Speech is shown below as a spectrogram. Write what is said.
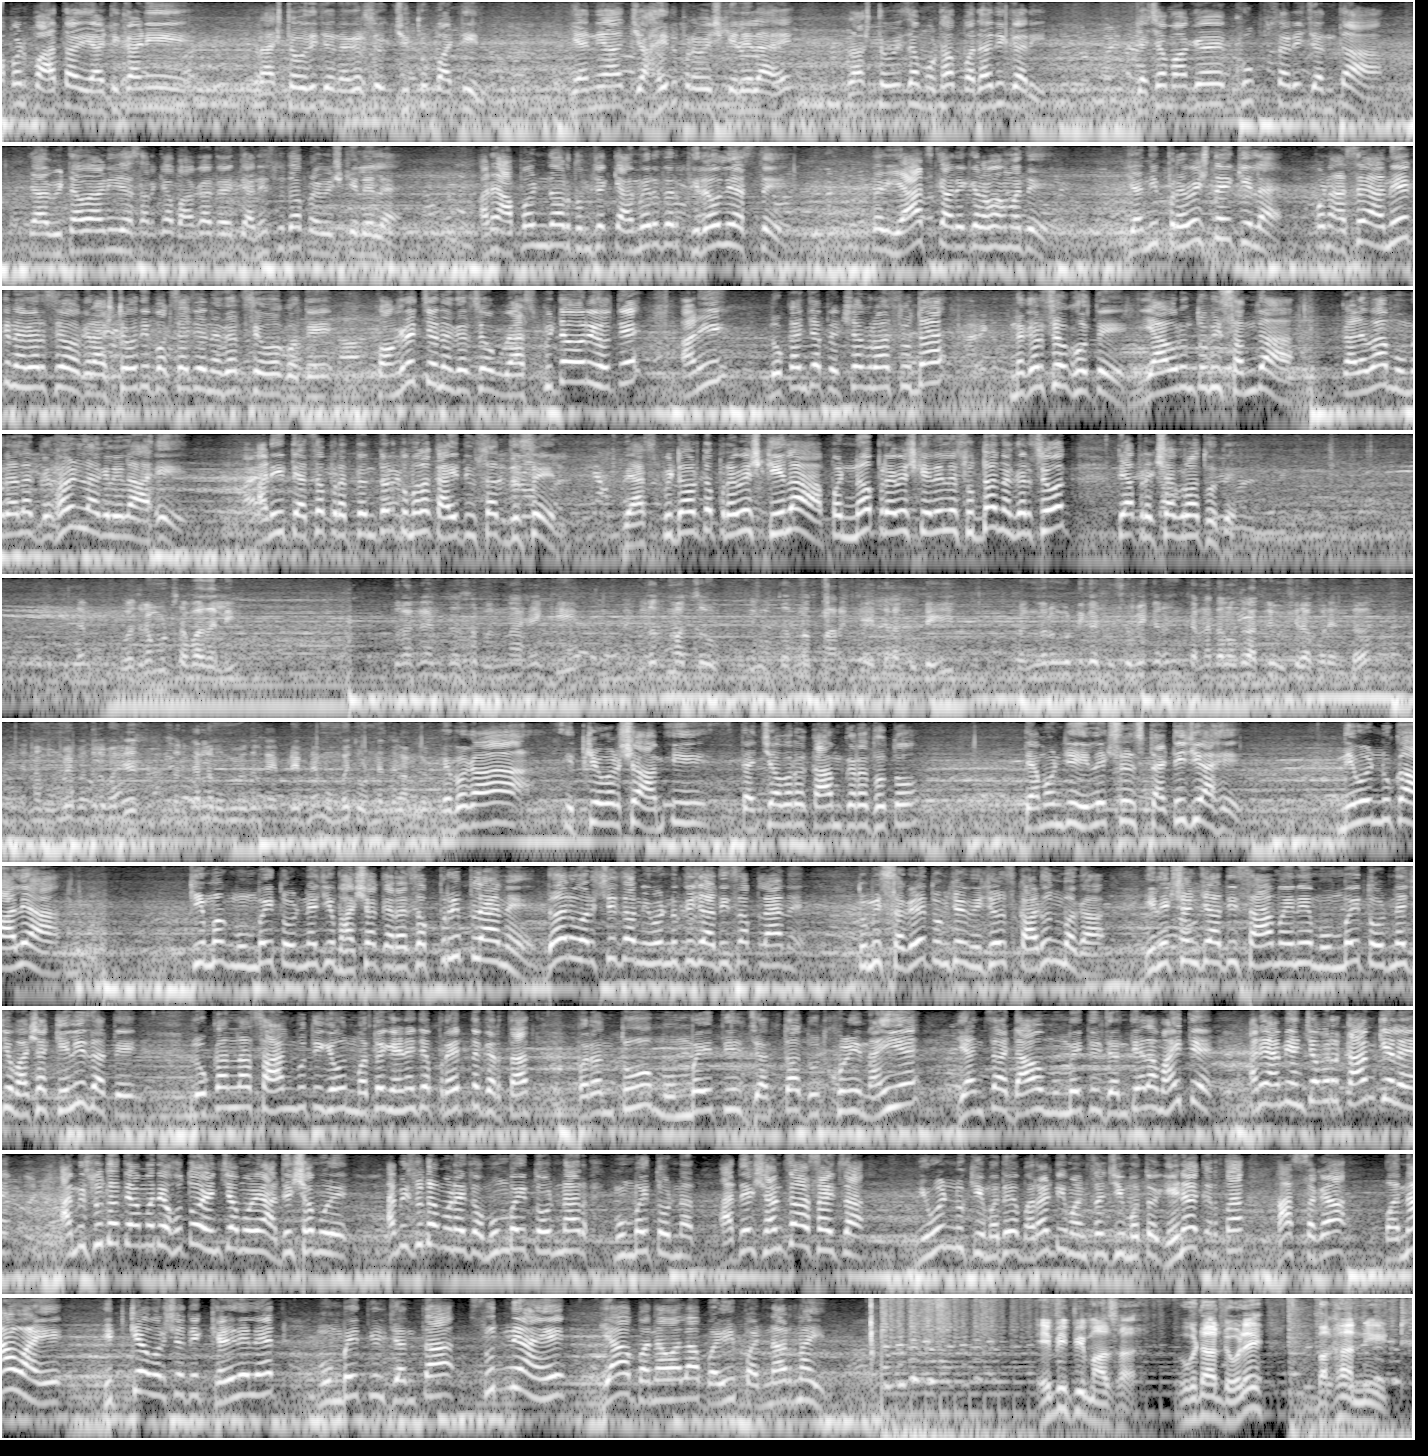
आपण पाहता या ठिकाणी राष्ट्रवादीचे नगरसेवक जितू पाटील यांनी आज जाहीर प्रवेश केलेला आहे. राष्ट्रवादीचा मोठा पदाधिकारी ज्याच्या मागे खूप सारी जनता त्या विटावा आणि यासारख्या भागात आहे त्यांनीसुद्धा प्रवेश केलेला आहे. आणि आपण जर तुमचे कॅमेरे जर फिरवले असते तर याच कार्यक्रमामध्ये ज्यांनी प्रवेश नाही केला आहे पण असे अनेक नगरसेवक राष्ट्रवादी पक्षाचे नगरसेवक होते काँग्रेसचे नगरसेवक व्यासपीठावरही होते आणि लोकांच्या प्रेक्षागृहात सुद्धा नगरसेवक होते यावरून तुम्ही समजा कळवा मुंबऱ्याला ग्रहण लागलेलं आहे आणि त्याचं प्रत्यंतर तुम्हाला काही दिवसात दिसेल. व्यासपीठावर तर प्रवेश केला पण न प्रवेश केलेले सुद्धा नगरसेवक त्या प्रेक्षागृहात होते. वज्रमूठ सभा झाली तुलाकरांचं असं म्हणणं आहे की हुतात्मा चौक हुतात्मा स्मारक आहे त्याला कुठेही रंगरंगोटीका सुशोभीकरण करण्यात आलं होतं रात्री उशिरापर्यंत. त्यांना मुंबईबद्दल म्हणजे सरकारला मुंबईबद्दल काही प्रेम नाही मुंबई तोडण्यात हे बघा इतके वर्ष आम्ही त्यांच्यावर काम करत होतो. त्यामुळे जी इलेक्शन स्ट्रॅटेजी आहे. निवडणुका आल्या की मग मुंबई तोडण्याची भाषा करायचा प्री प्लॅन आहे. दरवर्षीचा निवडणुकीच्या आधीचा प्लॅन आहे. तुम्ही सगळे तुमचे विज्युअल्स काढून बघा. इलेक्शनच्या आधी सहा महिने मुंबई तोडण्याची भाषा केली जाते. लोकांना सहानुभूती घेऊन मतं घेण्याचा प्रयत्न करतात. परंतु मुंबईतील जनता दुधखुळी नाही आहे यांचा डाव मुंबईतील जनतेला माहिती आहे. आणि आम्ही यांच्याबरोबर काम केलं आहे आम्ही सुद्धा त्यामध्ये होतो यांच्यामुळे आदेशामुळे. आम्ही सुद्धा म्हणायचो मुंबई तोडणार मुंबई तोडणार. आदेशांचा असायचा. निवडणुकीमध्ये मराठी माणसांची मतं घेण्याकरता हा सगळा बनाव आहे. इतके वर्ष ते खेळलेले आहेत. मुंबईतील जनता सुज्ञ आहे. या बनावाला बळी पडणार नाही एबीपी माझा. उघडा डोळे बघा नीट.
